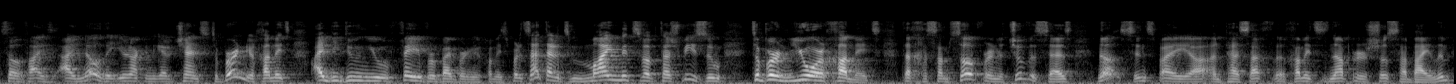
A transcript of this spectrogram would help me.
so if I, I know that you're not going to get a chance to burn your chametz, I'd be doing you a favor by burning your chametz. But it's not that it's my mitzvah of tashbisu to burn your chametz. The Chasam Sofer in the Tshuva says, no, since by uh, on Pesach the chametz is not bereshus habaylim,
